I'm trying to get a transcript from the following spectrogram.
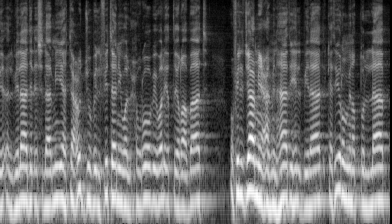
البلاد الإسلامية تعج بالفتن والحروب والاضطرابات وفي الجامعة من هذه البلاد كثير من الطلاب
